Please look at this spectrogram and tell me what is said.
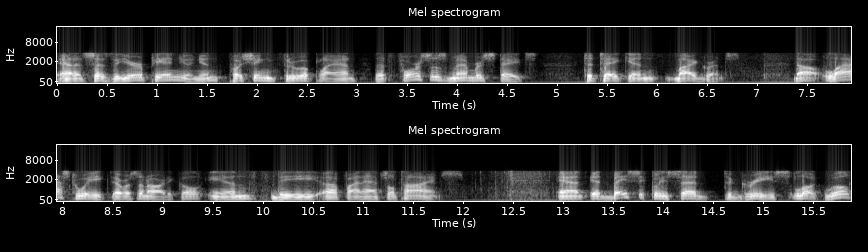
And it says the European Union pushing through a plan that forces member states to take in migrants. Now, last week there was an article in the uh, Financial Times, and it basically said to Greece, look, we'll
